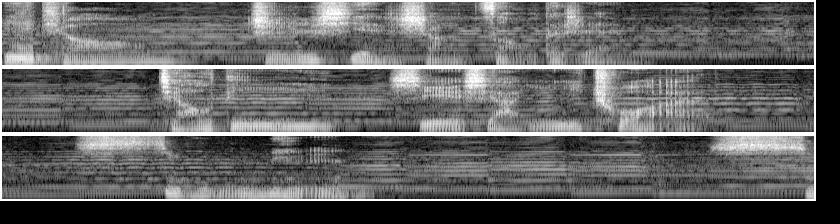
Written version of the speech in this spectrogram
一条直线上走的人。脚底写下一串宿命，宿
